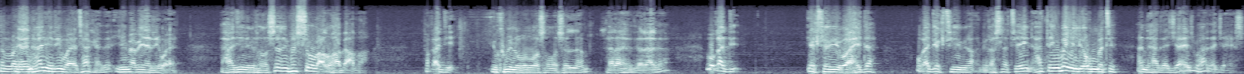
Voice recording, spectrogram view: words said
لأن يعني هذه الروايات هكذا يجمع بين الروايات. أحاديث النبي صلى الله عليه وسلم يفسر بعضها بعضا. فقد يكمل الوضوء صلى الله عليه وسلم ثلاثة ثلاثة وقد يكتفي واحدة وقد يكتفي بغسلتين حتى يبين لأمته أن هذا جائز وهذا جائز.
